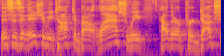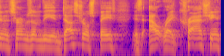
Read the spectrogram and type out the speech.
This is an issue we talked about last week how their production in terms of the industrial space is outright crashing.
